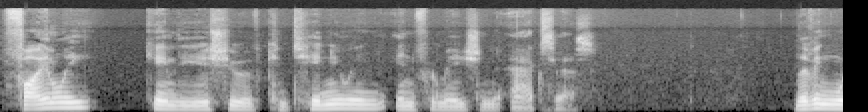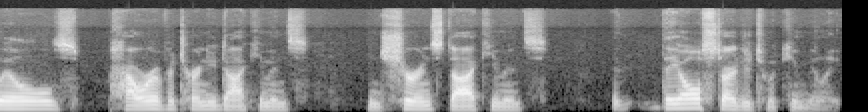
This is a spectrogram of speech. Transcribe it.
Finally came the issue of continuing information access. Living wills, power of attorney documents, insurance documents, they all started to accumulate.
